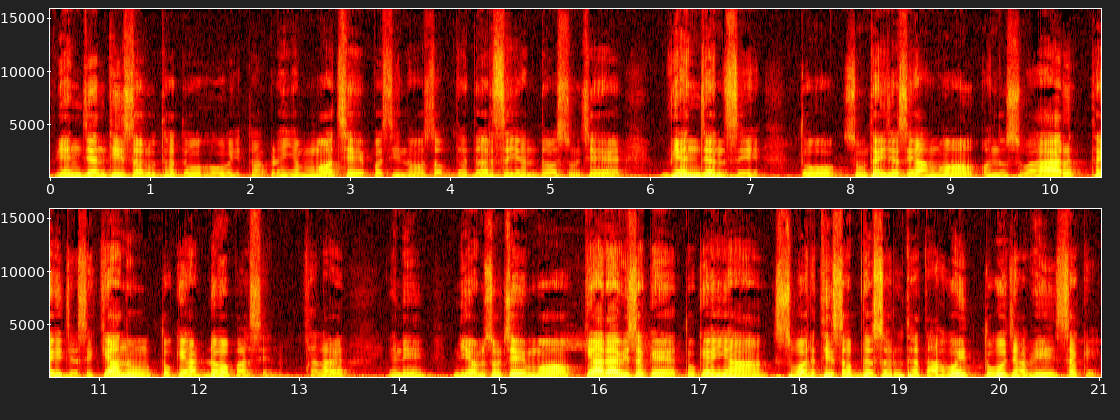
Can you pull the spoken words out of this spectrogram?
વ્યંજનથી શરૂ થતો હોય તો આપણે અહીંયા મ છે, પછીનો શબ્દ દર્શયન દ શું છે? વ્યંજન છે. તો શું થઈ જશે? આ મ અનુસ્વાર થઈ જશે. ક્યાંનું? તો કે આ ડ પાસેનું. ખ્યાલ આવે? એની નિયમ શું છે? મ ક્યારે આવી શકે? તો કે અહીંયા સ્વરથી શબ્દ શરૂ થતા હોય તો જ આવી શકે.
